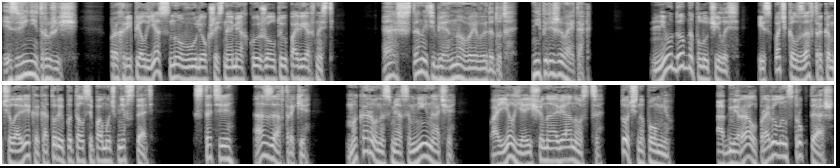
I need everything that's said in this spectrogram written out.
«Извини, дружище», — прохрипел я, снова улегшись на мягкую желтую поверхность. «А штаны тебе новые выдадут. Не переживай так». Неудобно получилось. Испачкал завтраком человека, который пытался помочь мне встать. Кстати, о завтраке. Макароны с мясом не иначе. Поел я еще на авианосце точно помню. Адмирал провел инструктаж,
